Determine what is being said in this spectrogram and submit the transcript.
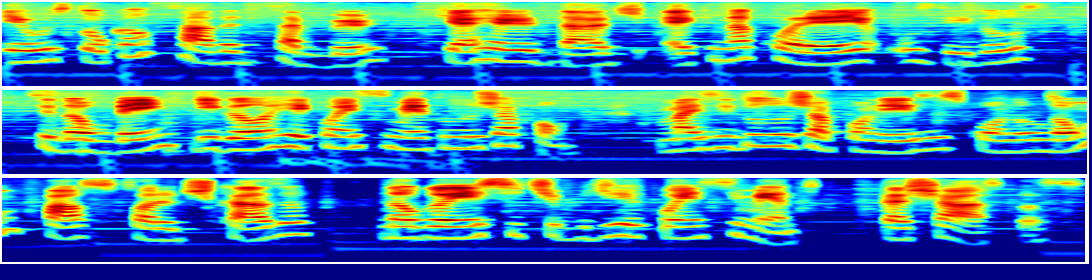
Eu estou cansada de saber que a realidade é que na Coreia os ídolos se dão bem e ganham reconhecimento no Japão. Mas ídolos japoneses, quando dão um passo fora de casa, não ganham esse tipo de reconhecimento. Fecha aspas.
